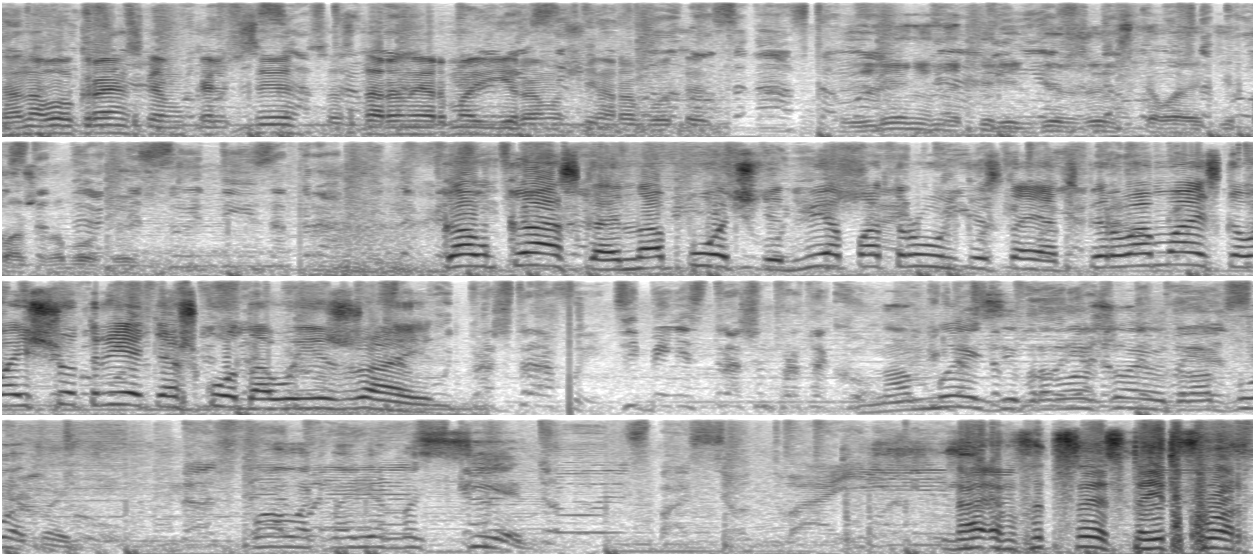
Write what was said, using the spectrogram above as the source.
На Новоукраинском кольце со стороны Армавира мужчина работает. Ленина перед Дзержинского экипаж работает. Кавказской на почте две патрульки стоят. С Первомайского еще третья Шкода выезжает. На Мэзе продолжают работать. Палок, наверное, 7. На МФЦ стоит Форд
